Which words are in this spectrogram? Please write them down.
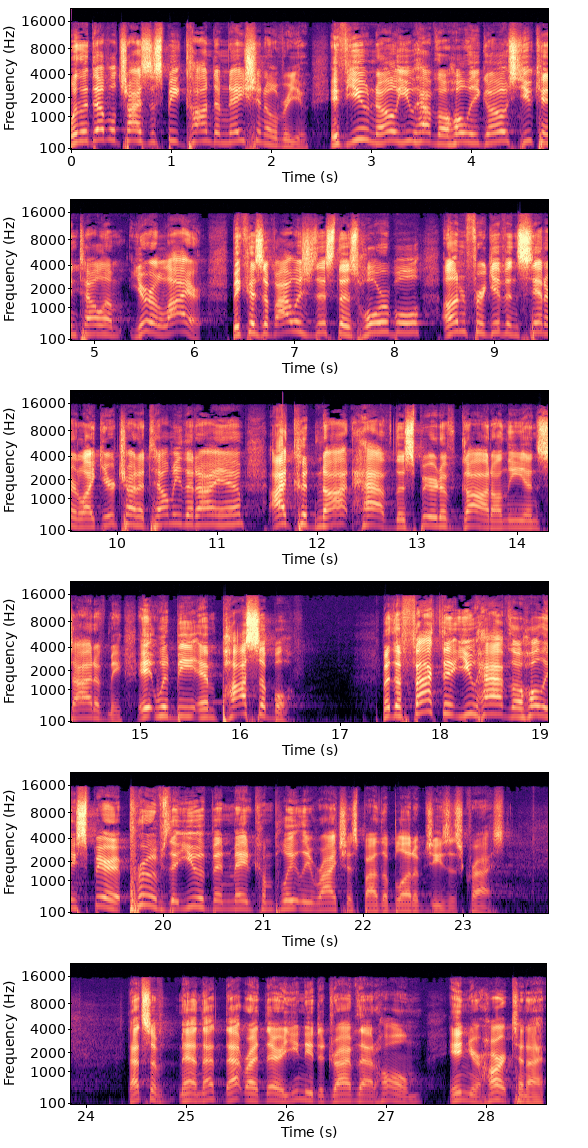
When the devil tries to speak condemnation over you, if you know you have the Holy Ghost, you can tell him, You're a liar. Because if I was just this horrible, unforgiven sinner like you're trying to tell me that I am, I could not have the Spirit of God on the inside of me. It would be impossible. But the fact that you have the Holy Spirit proves that you have been made completely righteous by the blood of Jesus Christ. That's a man, that, that right there, you need to drive that home in your heart tonight.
